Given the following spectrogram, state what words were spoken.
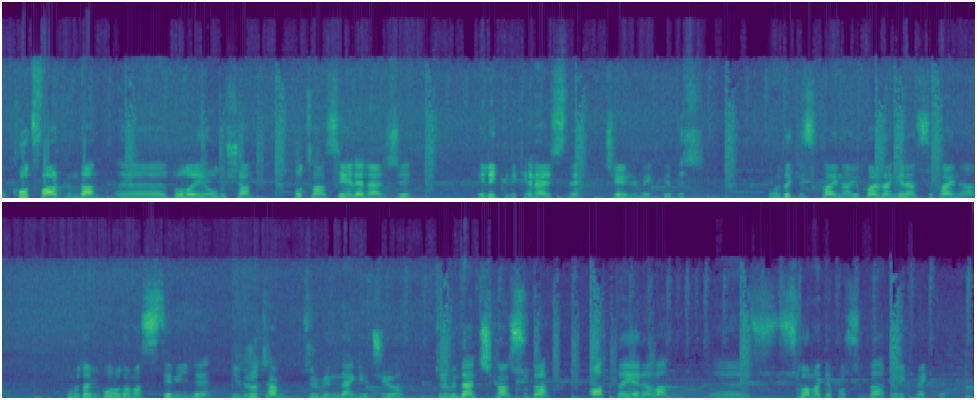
bu kod farkından e, dolayı oluşan potansiyel enerji elektrik enerjisine çevrilmektedir. Buradaki su kaynağı, yukarıdan gelen su kaynağı burada bir borulama sistemiyle hidrotem türbininden geçiyor. Türbinden çıkan su da altta yer alan e, sulama deposunda birikmekte.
